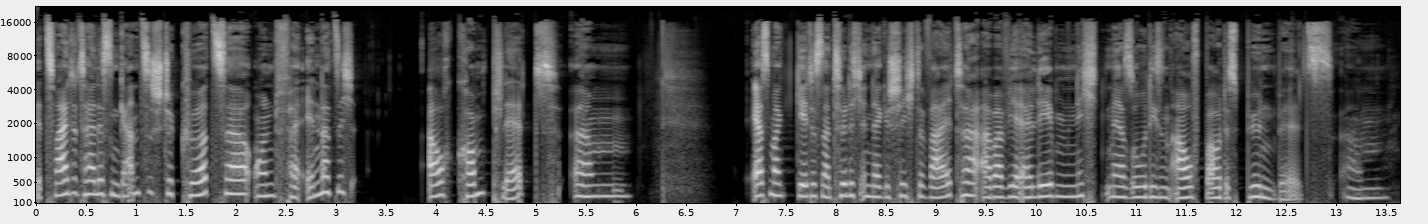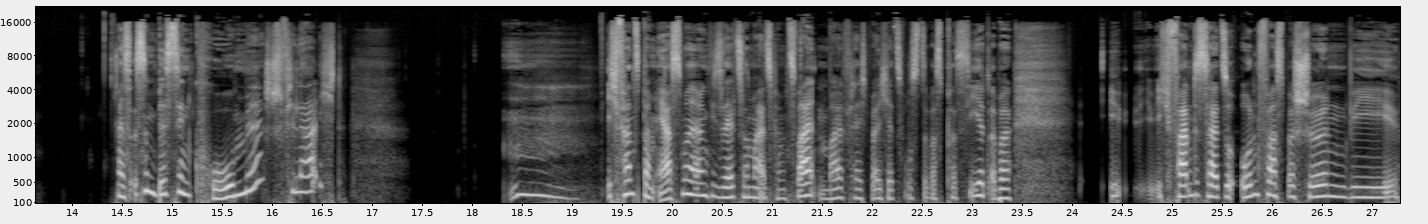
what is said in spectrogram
Der zweite Teil ist ein ganzes Stück kürzer und verändert sich auch komplett. Ähm, erstmal geht es natürlich in der Geschichte weiter, aber wir erleben nicht mehr so diesen Aufbau des Bühnenbilds. Ähm, es ist ein bisschen komisch vielleicht. Hm, ich fand es beim ersten Mal irgendwie seltsamer als beim zweiten Mal, vielleicht weil ich jetzt wusste, was passiert, aber ich, ich fand es halt so unfassbar schön, wie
